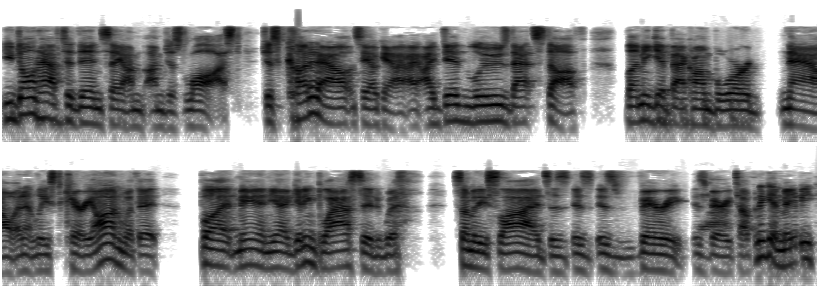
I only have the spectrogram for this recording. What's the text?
You don't have to then say i'm i'm just lost. Just cut it out and say okay i i did lose that stuff. Let me get back on board now and at least carry on with it. But man yeah getting blasted with some of these slides is is is very is very tough. And again maybe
